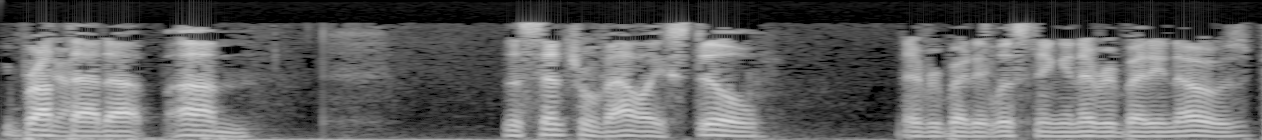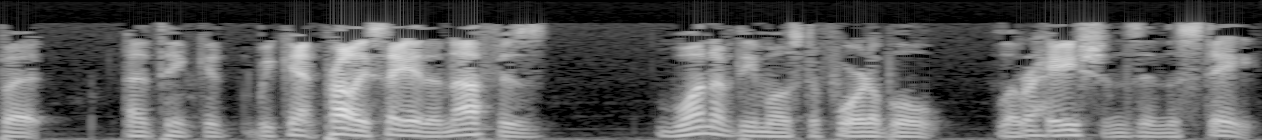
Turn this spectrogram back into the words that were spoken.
You brought yeah. that up. Um, the Central Valley still, everybody listening and everybody knows, but I think it, we can't probably say it enough is one of the most affordable locations right. in the state.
